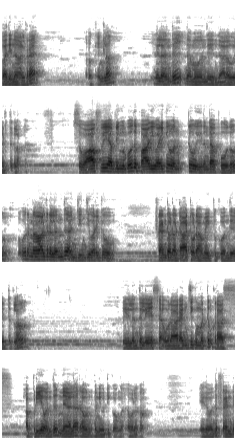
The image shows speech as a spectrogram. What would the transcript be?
பதினாலரை. ஓகேங்களா? இதில் வந்து நம்ம வந்து இந்த அளவு எடுத்துக்கலாம். ஸோ ஆஃப் வே அப்படிங்கும்போது பாதி வரைக்கும் வந்துட்டு இருந்தால் போதும். ஒரு நாலரைலேருந்து அஞ்சு இன்ச்சு வரைக்கும் ஃப்ரண்டோட டாட்டோட அமைப்புக்கு வந்து எடுத்துக்கலாம். இதுலேருந்து லேசாக ஒரு ஆறு அஞ்சுக்கு மட்டும் கிராஸ் அப்படியே வந்து மேலே ரவுண்ட் பண்ணி வெட்டிக்கோங்க அவ்வளோதான் இது வந்து ஃப்ரண்ட்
